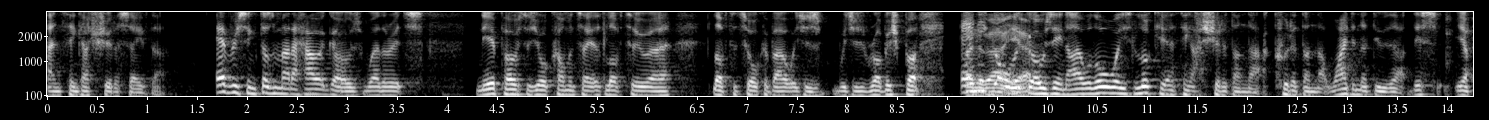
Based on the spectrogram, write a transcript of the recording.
and think I should have saved that. Everything doesn't matter how it goes, whether it's near post, as your commentators love to uh, love to talk about, which is which is rubbish. But any that, goal yeah. that goes in, I will always look at it and think I should have done that. I could have done that. Why didn't I do that? This, you know,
